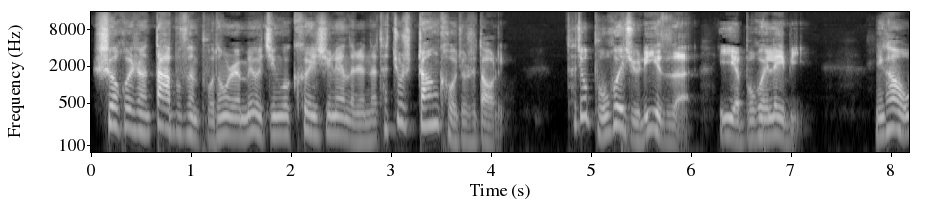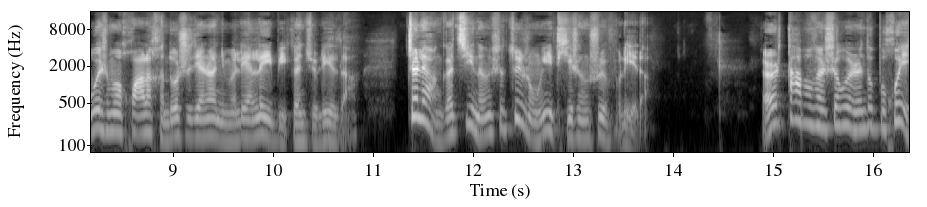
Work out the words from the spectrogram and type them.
社会上大部分普通人没有经过刻意训练的人呢，他就是张口就是道理。他就不会举例子，也不会类比。你看我为什么花了很多时间让你们练类比跟举例子啊？这两个技能是最容易提升说服力的，而大部分社会人都不会。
